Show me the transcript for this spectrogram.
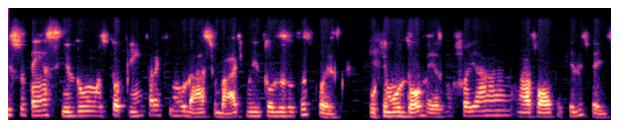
isso tenha sido um estopim para que mudasse o Batman e todas as outras coisas. O que mudou mesmo foi a, a volta que ele fez.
